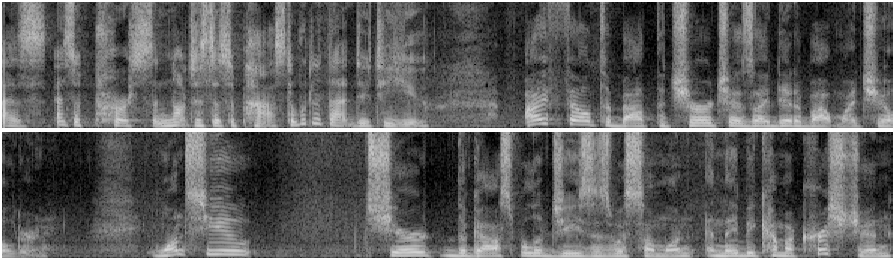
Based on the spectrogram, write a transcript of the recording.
as, as a person, not just as a pastor? What did that do to you? I felt about the church as I did about my children. Once you share the gospel of Jesus with someone and they become a Christian,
